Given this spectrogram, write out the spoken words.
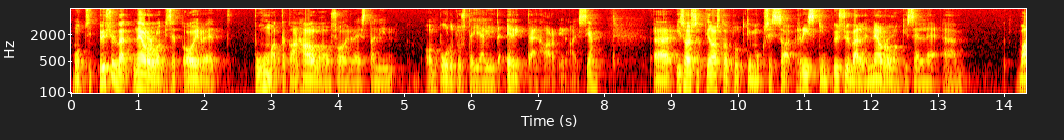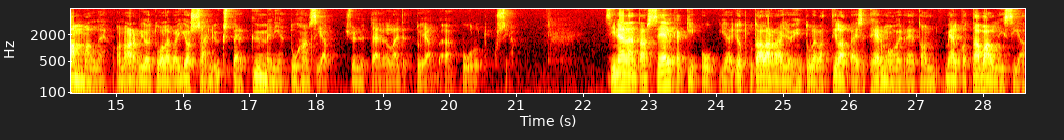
Mutta sitten pysyvät neurologiset oireet, puhumattakaan halvausoireista, niin on puudutusten jäljiltä erittäin harvinaisia. Isoissa tilastotutkimuksissa riskin pysyvälle neurologiselle vammalle on arvioitu olevan jossain yksi per kymmeniä tuhansia synnyttäjille laitettuja puudutuksia. Sinällään taas selkäkipu ja jotkut alarajoihin tulevat tilapäiset hermooireet on melko tavallisia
